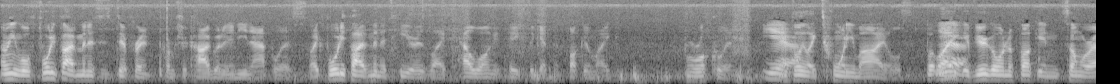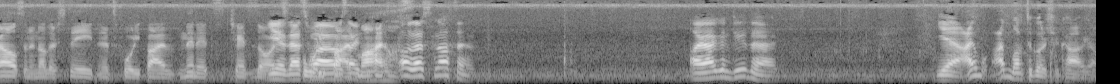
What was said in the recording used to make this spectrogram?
I mean, well, 45 minutes is different from Chicago to Indianapolis. Like, 45 minutes here is like how long it takes to get to fucking like Brooklyn. Yeah. It's only like 20 miles. But like, Yeah. if you're going to fucking somewhere else in another state and it's 45 minutes, chances are yeah, it's that's 45 why I was like, miles. oh, that's nothing. Like, I can do that. yeah, I, I'd love to go to Chicago.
